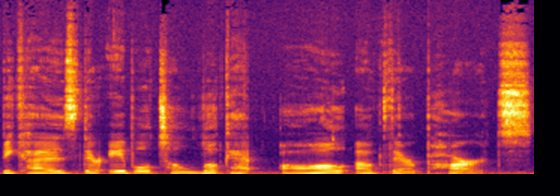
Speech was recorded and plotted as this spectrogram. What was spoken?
because they're able to look at all of their parts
